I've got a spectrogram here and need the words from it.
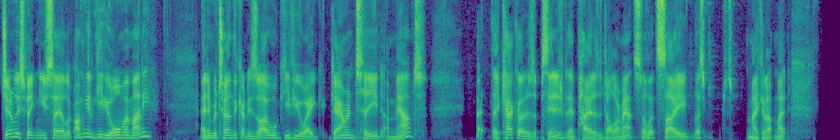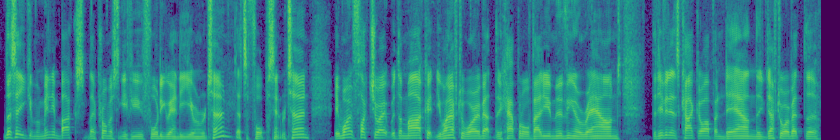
Generally speaking, you say, look, I'm going to give you all my money. And in return, the company says, I will give you a guaranteed amount. They calculate it as a percentage, but they pay it as a dollar amount. So let's say, let's just make it up, mate. Let's say you give them a million bucks. They promise to give you 40 grand a year in return. That's a 4% return. It won't fluctuate with the market. You won't have to worry about the capital value moving around. The dividends can't go up and down. You don't have to worry about the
